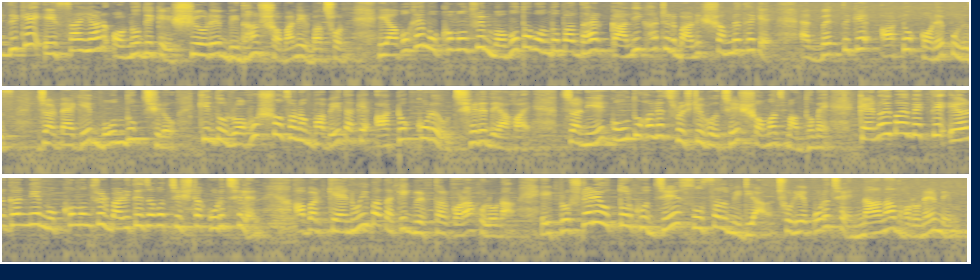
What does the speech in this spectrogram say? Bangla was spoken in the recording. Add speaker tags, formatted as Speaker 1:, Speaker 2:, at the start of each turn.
Speaker 1: একদিকে এসআইআর, অন্যদিকে শিওরে বিধানসভা নির্বাচন। এই আবহে মুখ্যমন্ত্রী মমতা বন্দ্যোপাধ্যায়ের কালীঘাটের বাড়ির সামনে থেকে এক ব্যক্তিকে আটক করে পুলিশ, যার ব্যাগে বন্দুক ছিল। কিন্তু রহস্যজনকভাবে তাকে আটক করেও ছেড়ে দেওয়া হয়। যা নিয়ে কৌতূহলের সৃষ্টি হয়েছে সমাজ মাধ্যমে। কেনই বা ব্যক্তি এয়ারগান নিয়ে মুখ্যমন্ত্রীর বাড়িতে যাওয়ার চেষ্টা করেছিলেন? আবার কেনই বা তাকে গ্রেফতার করা হলো না? এই প্রশ্নেরই উত্তর খুঁজছে সোশ্যাল মিডিয়া। ছড়িয়ে পড়েছে নানা ধরনের মেম।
